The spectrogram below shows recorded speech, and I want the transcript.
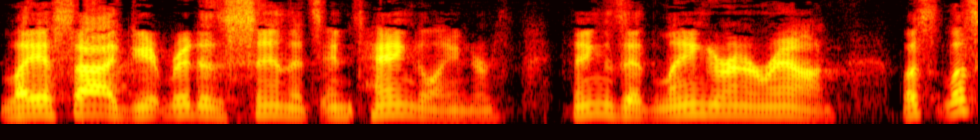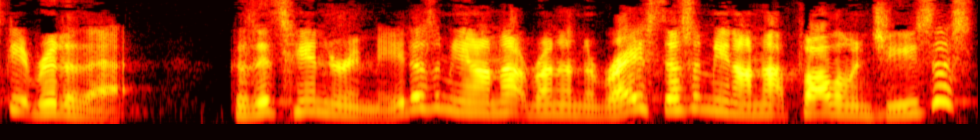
lay aside, get rid of the sin that's entangling or things that lingering around. Let's let's get rid of that because it's hindering me. It doesn't mean I'm not running the race. Doesn't mean I'm not following Jesus.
